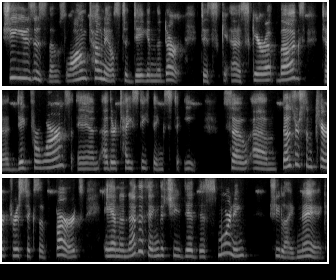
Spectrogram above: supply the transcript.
She uses those long toenails to dig in the dirt, to uh, scare up bugs, to dig for worms, and other tasty things to eat. So um, those are some characteristics of birds. And another thing that she did this morning, she laid an egg.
